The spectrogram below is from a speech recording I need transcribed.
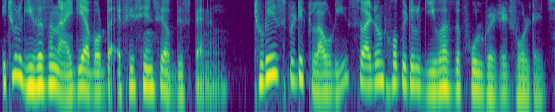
It will give us an idea about the efficiency of this panel. Today is pretty cloudy, so I don't hope it will give us the full rated voltage.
